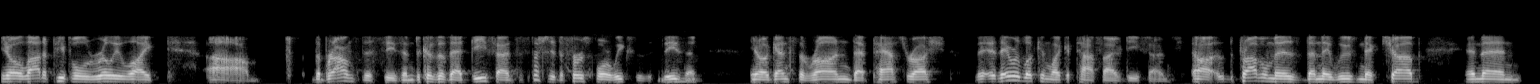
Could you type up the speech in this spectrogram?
you know, a lot of people really liked um, the Browns this season because of that defense, especially the first four weeks of the season. Mm-hmm you know, against the run, that pass rush, they, they were looking like a top five defense. Uh, the problem is then they lose Nick Chubb, and then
